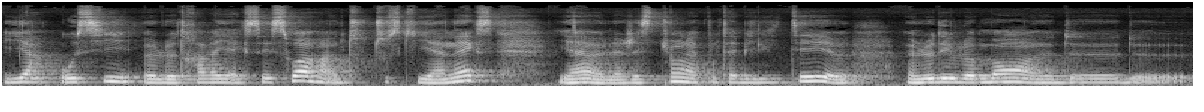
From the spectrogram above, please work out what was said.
il y a aussi euh, le travail accessoire, hein, tout, ce qui est annexe, il y a euh, la gestion, la comptabilité, le développement de, de,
